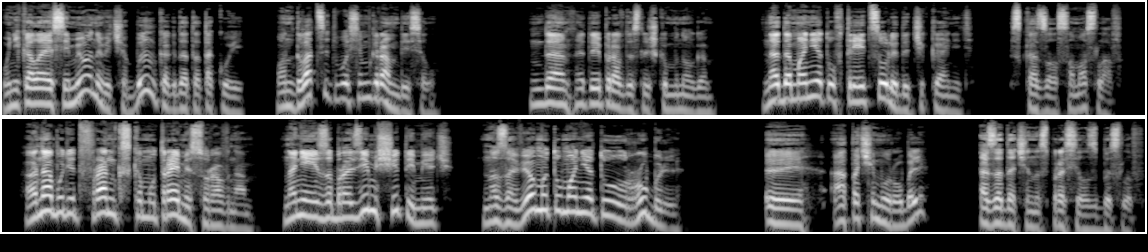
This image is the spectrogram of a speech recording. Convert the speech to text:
У Николая Семеновича был когда-то такой, он 28 грамм весил. Да, это и правда слишком много. Надо монету в треть соли дочеканить. — сказал Самослав. — Она будет франкскому тремесу равна. На ней изобразим щит и меч. Назовем эту монету рубль. — Э, а почему рубль? — озадаченно спросил Сбыслов.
